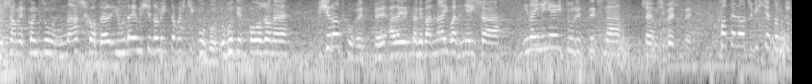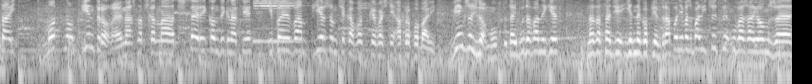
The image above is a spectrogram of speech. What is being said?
Opuszczamy w końcu nasz hotel i udajemy się do miejscowości Ubud. Ubud jest położone w środku wyspy, ale jest to chyba najładniejsza i najmniej turystyczna część wyspy. Hotele oczywiście są tutaj mocno piętrowe. Nasz na przykład ma cztery kondygnacje i powiem wam pierwszą ciekawostkę właśnie a propos Bali. Większość domów tutaj budowanych jest na zasadzie jednego piętra, ponieważ Balijczycy uważają, że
